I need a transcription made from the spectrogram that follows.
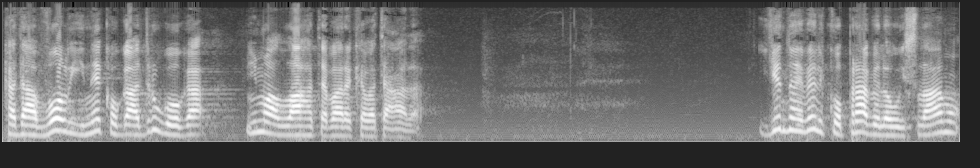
Kada voli nekoga drugoga mimo Allaha te wa ta'ala. Jedno je veliko pravilo u islamu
